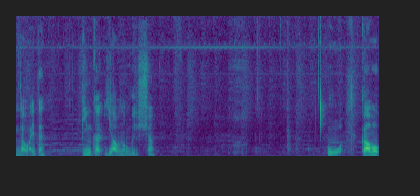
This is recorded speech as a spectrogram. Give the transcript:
Давайте. Пінка явно вища. О, кава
